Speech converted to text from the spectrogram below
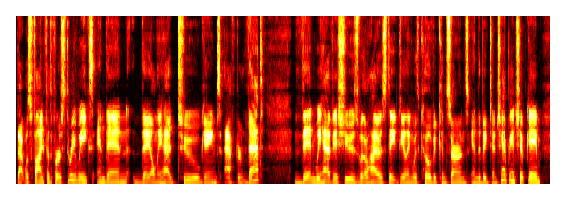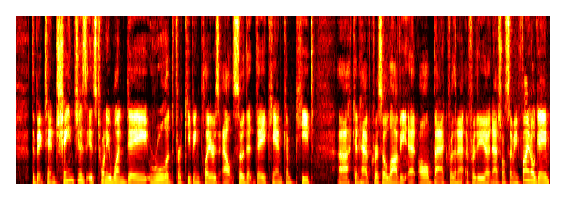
That was fine for the first three weeks, and then they only had two games after that. Then we have issues with Ohio State dealing with COVID concerns in the Big Ten championship game. The Big Ten changes its 21 day rule for keeping players out so that they can compete uh, can have Chris Olave et al. back for the na- for the uh, national semifinal game,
